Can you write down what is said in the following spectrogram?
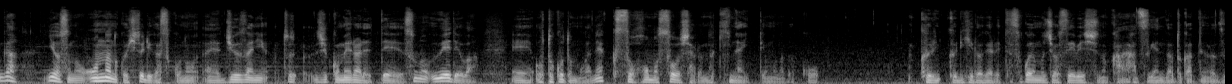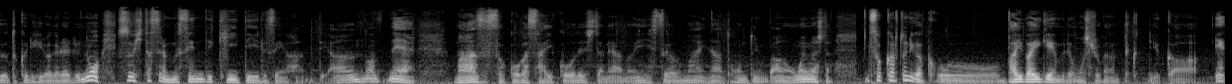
が要はその女の子1人がそこの、えー、銃座に閉じ込められてその上では、えー、男どもがねクソホモソーシャルの機内っていうものがこう繰り広げられてそこでも女性蔑視の発言だとかっていうのがずっと繰り広げられるのをそひたすら無線で聞いている前半ってあのねまずそこが最高でしたね。あの演出がうまいなと本当にあの思いました。そこからとにかくこうバイバイゲームで面白くなっていくっていうかえ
